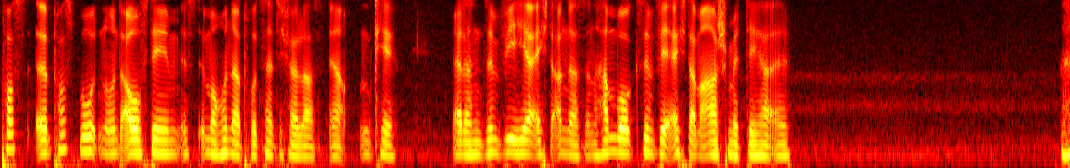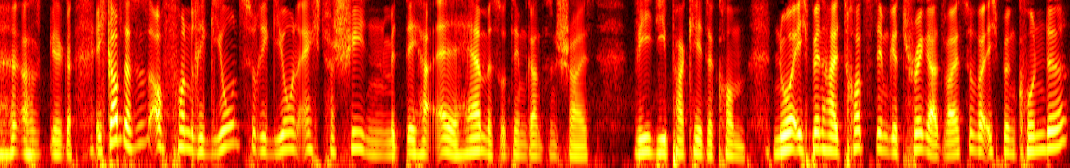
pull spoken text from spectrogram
Post, äh, Postboten und auf dem ist immer hundertprozentig Verlass. Ja, okay. Ja, dann sind wir hier echt anders. In Hamburg sind wir echt am Arsch mit DHL. Ich glaube, das ist auch von Region zu Region echt verschieden mit DHL, Hermes und dem ganzen Scheiß, wie die Pakete kommen. Nur ich bin halt trotzdem getriggert, weißt du, weil ich bin Kunde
